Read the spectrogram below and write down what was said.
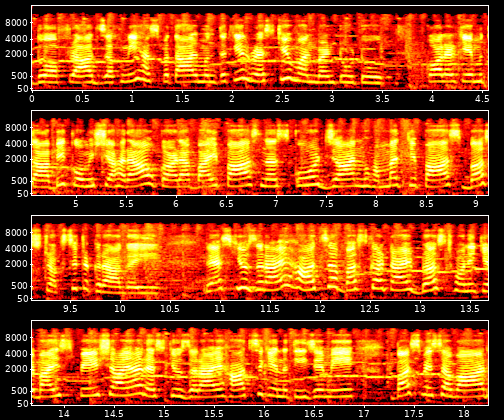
दो अफराद जख्मी, अस्पताल मुंतकिल, rescue one one two two. Caller के मुताबिक कौमी शाहरा, उकाड़ा बाईपास, नसकोट, जान मोहम्मद के पास बस ट्रक से टकरा गई। रेस्क्यू जराए हादसा, बस का टायर ब्रस्ट होने के बायस पेश आया। रेस्क्यू जराए हादसे के नतीजे में बस में सवार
